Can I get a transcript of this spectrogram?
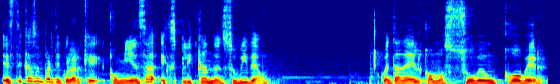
este caso en particular que comienza explicando en su video, cuenta de él cómo sube un cover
